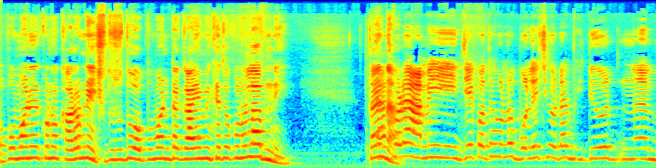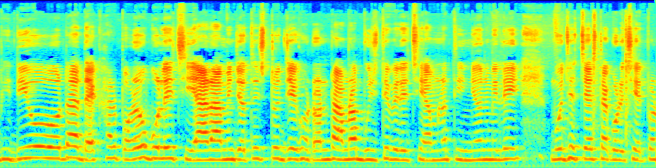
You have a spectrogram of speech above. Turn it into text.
অপমানের কোনো কারণ নেই শুধু শুধু অপমানটা গায়ে মেখে তো কোনো লাভ নেই। তারপরে আমি যে কথাগুলো বলেছি, ওটা ভিডিও, ভিডিওটা দেখার পরেও বলেছি, আর আমি যথেষ্ট যে ঘটনাটা আমরা বুঝতে পেরেছি, আমরা তিনজন মিলেই বোঝার চেষ্টা করেছি। এরপর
